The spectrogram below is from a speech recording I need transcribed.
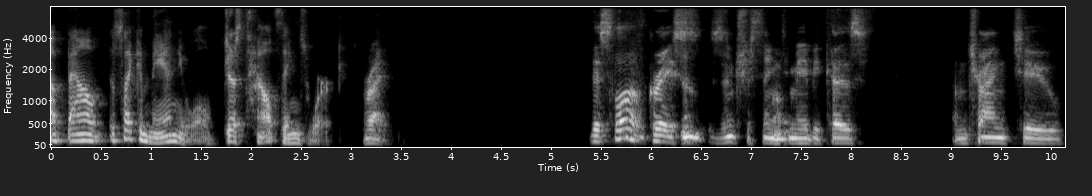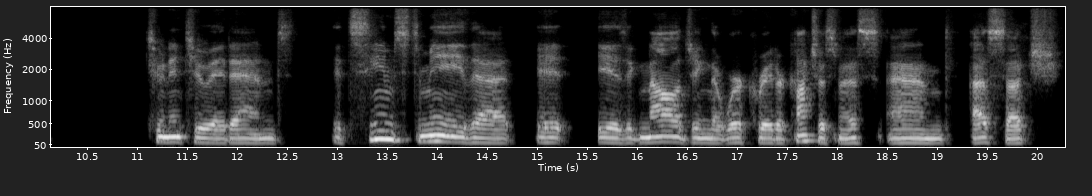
about, it's like a manual, just how things work. Right. This law of grace is interesting to me because I'm trying to tune into it. And it seems to me that it is acknowledging that we're creator consciousness. And as such,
